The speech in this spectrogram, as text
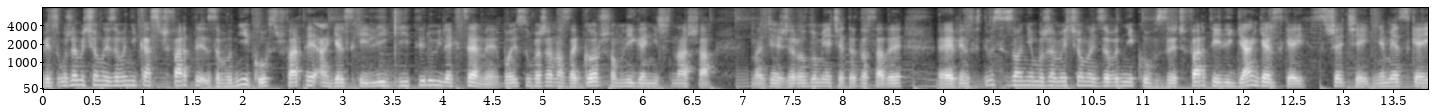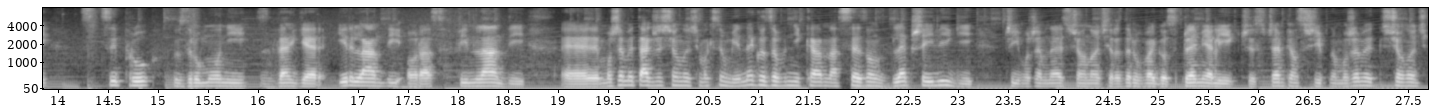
więc możemy ściągnąć zawodnika z czwarty, zawodników z czwartej angielskiej ligi tylu ile chcemy, bo jest uważana za gorszą ligę niż nasza. Mam nadzieję, że rozumiecie te zasady. E, więc w tym sezonie możemy ściągnąć zawodników z czwartej ligi angielskiej, z trzeciej niemieckiej, z Cypru, z Rumunii, z Węgier, Irlandii oraz Finlandii. E, możemy także ściągnąć maksimum jednego zawodnika na sezon z lepszej ligi, czyli możemy nawet ściągnąć rezerwowego z Premier League czy z Championship, no możemy ściągnąć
